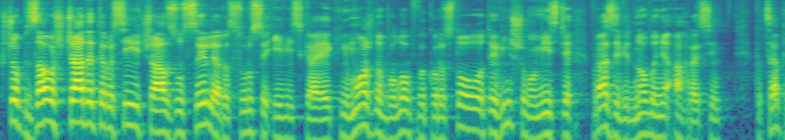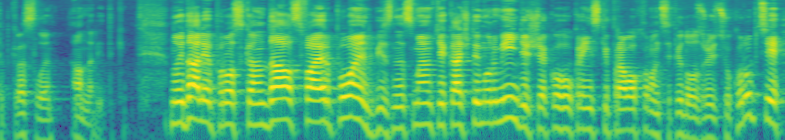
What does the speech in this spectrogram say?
Щоб заощадити Росії час, зусилля, ресурси і війська, які можна було б використовувати в іншому місті в разі відновлення агресії. Про це підкреслили аналітики. Ну і далі про скандал з Firepoint. Бізнесмен втікач Тимур Міндіч, якого українські правоохоронці підозрюють у корупції,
